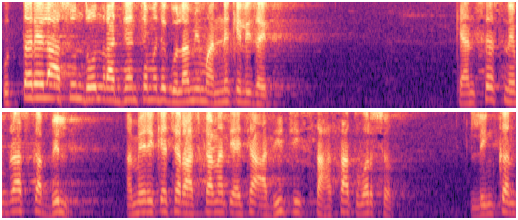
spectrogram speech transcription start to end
उत्तरेला असून दोन राज्यांच्या मध्ये गुलामी मान्य केली जाईल. कॅन्सस नेब्रास्का बिल अमेरिकेच्या राजकारणात यायच्या आधीची सहा सात वर्ष लिंकन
